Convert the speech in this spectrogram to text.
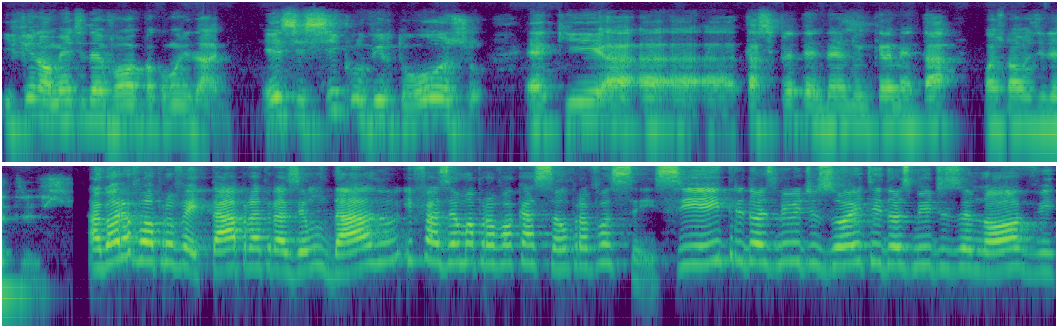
e finalmente devolve para a comunidade. Esse ciclo virtuoso é que está se pretendendo incrementar com as novas diretrizes. Agora eu vou aproveitar para trazer um dado e fazer uma provocação para vocês. Se entre 2018 e 2019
